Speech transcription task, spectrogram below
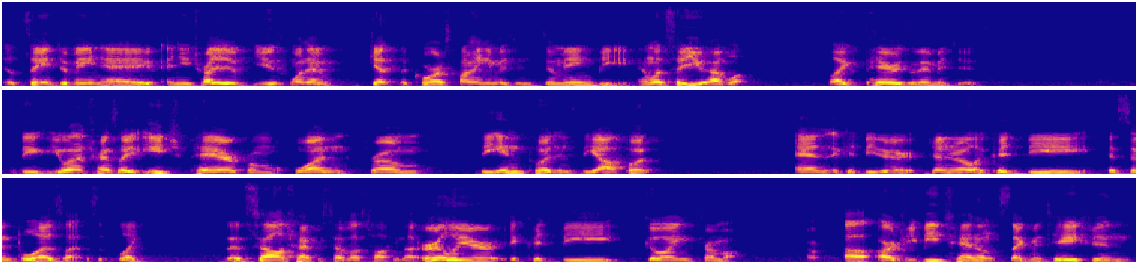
let's say in domain A, and you try to you just want to get the corresponding image in domain B. And let's say you have like pairs of images the, you want to translate each pair from one from the input into the output, and it could be very general. It could be as simple as like the style transfer stuff I was talking about earlier. It could be going from uh, RGB channels, segmentations,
